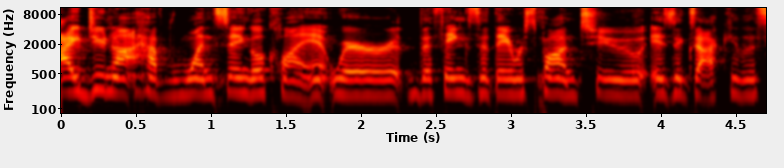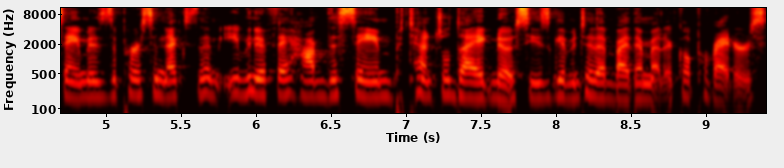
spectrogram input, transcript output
I do not have one single client where the things that they respond to is exactly the same as the person next to them, even if they have the same potential diagnoses given to them by their medical providers.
